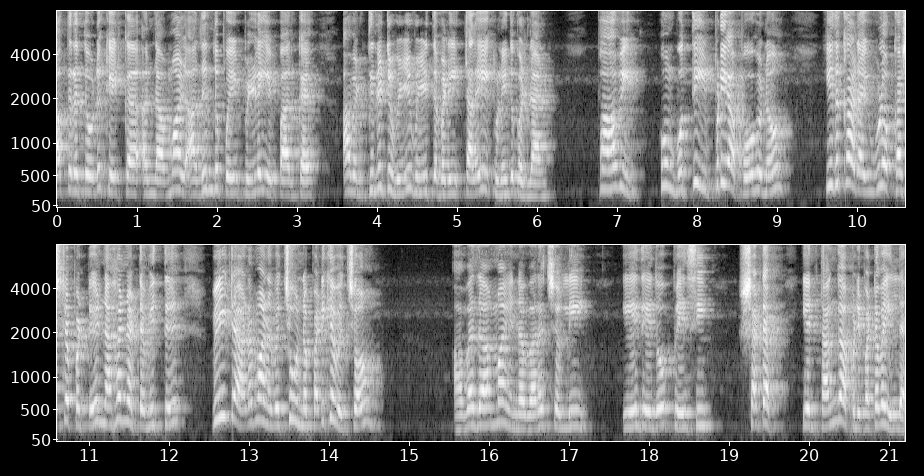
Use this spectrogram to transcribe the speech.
ஆத்திரத்தோடு கேட்க அந்த அம்மாள் அதிர்ந்து போய் பிள்ளையை பார்க்க அவன் திருட்டு விழி விழித்தபடி தலையை குனிந்து கொண்டான். பாவி உன் புத்தி இப்படியா போகணும்? இதுக்காடா இவ்வளோ கஷ்டப்பட்டு நகை நட்டை விற்று வீட்டை அடமானம் வச்சு உன்னை படிக்க வச்சோம்? அவதாம்மா என்னை வர சொல்லி ஏதேதோ பேசி ஷட்டப் என் தங்க அப்படிப்பட்டவ இல்லை.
